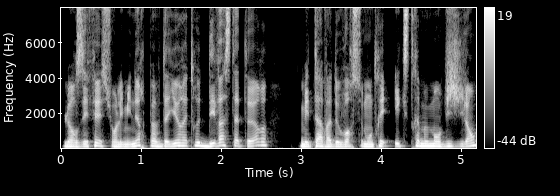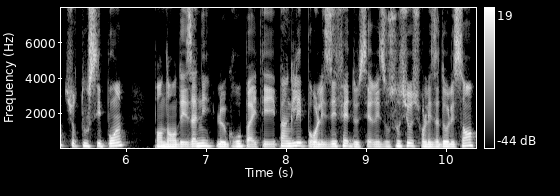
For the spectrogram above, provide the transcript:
Leurs effets sur les mineurs peuvent d'ailleurs être dévastateurs. Meta va devoir se montrer extrêmement vigilant sur tous ces points. Pendant des années, le groupe a été épinglé pour les effets de ses réseaux sociaux sur les adolescents.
